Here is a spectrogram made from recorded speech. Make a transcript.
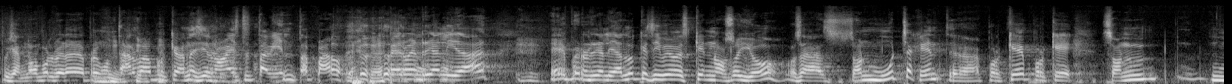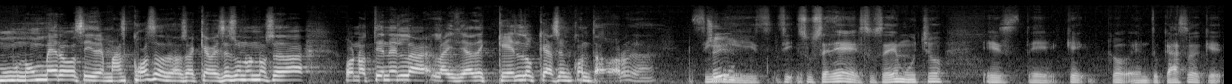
pues ya no volver a preguntar, ¿va? porque van a decir, no, este está bien tapado. Pero en realidad, eh, pero en realidad lo que sí veo es que no soy yo, o sea, son mucha gente, ¿verdad? ¿Por qué? Porque son números y demás cosas, o sea, que a veces uno no se da o no tiene la, la idea de qué es lo que hace un contador, ¿verdad? Sí, sí, sucede, sucede mucho, este, que en tu caso de que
